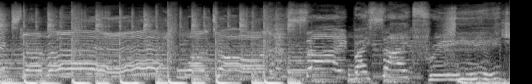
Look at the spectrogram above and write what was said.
next level. Well done, side by side, fridge.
